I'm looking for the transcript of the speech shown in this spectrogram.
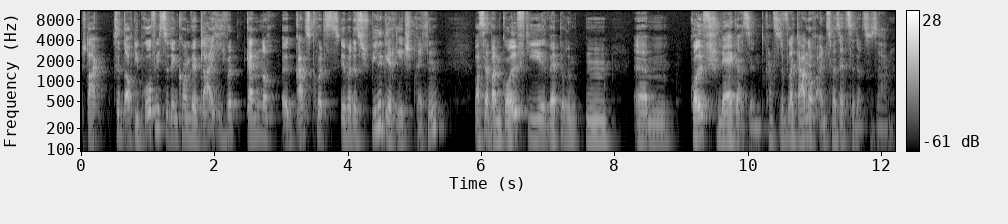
stark sind auch die Profis, zu denen kommen wir gleich. Ich würde gerne noch äh, ganz kurz über das Spielgerät sprechen, was ja beim Golf die weltberühmten ähm, Golfschläger sind. Kannst du vielleicht da noch ein, zwei Sätze dazu sagen?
